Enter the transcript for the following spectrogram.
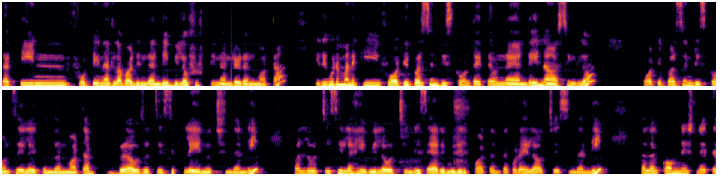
థర్టీన్ ఫోర్టీన్ అట్లా పడిందండి. బిలో ఫిఫ్టీన్ హండ్రెడ్ అనమాట ఇది కూడా మనకి ఫార్టీ పర్సెంట్ డిస్కౌంట్ అయితే ఉన్నాయండి నార్సింగ్లో ఫార్టీ పర్సెంట్ డిస్కౌంట్ సేల్ అవుతుంది అనమాట బ్లౌజ్ వచ్చేసి ప్లెయిన్ వచ్చిందండి. పళ్ళు వచ్చేసి ఇలా హెవీలో వచ్చింది. శారీ మిడిల్ పార్ట్ అంతా కూడా ఇలా వచ్చేసిందండి. కలర్ కాంబినేషన్ అయితే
